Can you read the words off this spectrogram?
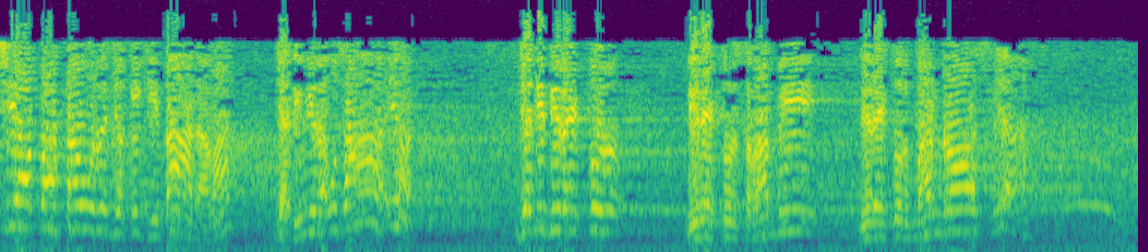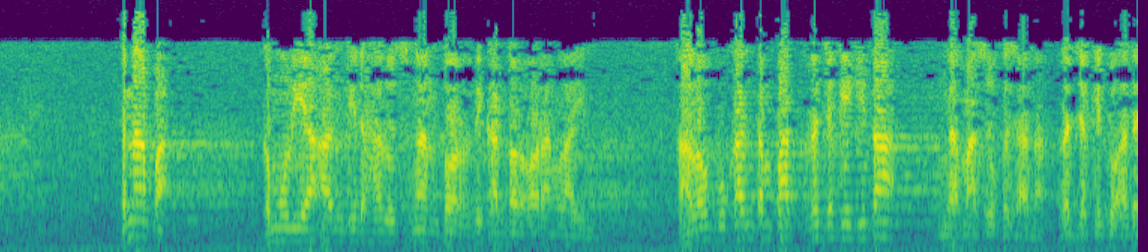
Siapa tahu rezeki kita adalah jadi wirausaha ya. Jadi direktur direktur serabi, direktur bandros ya. Kenapa? Kemuliaan tidak harus ngantor di kantor orang lain. Kalau bukan tempat rezeki kita, nggak masuk ke sana. Rezeki itu ada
